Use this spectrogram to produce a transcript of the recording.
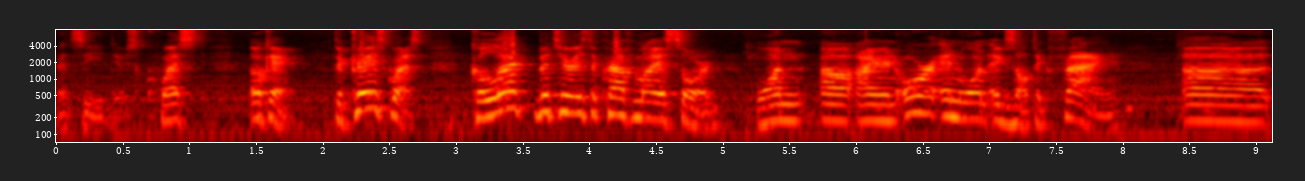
let's see, there's quest. Okay, the craze quest. Collect materials to craft Maya's sword. One uh, iron ore and one exotic fang. Uh,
